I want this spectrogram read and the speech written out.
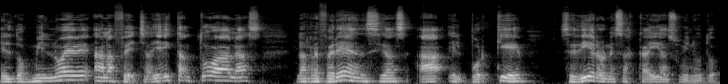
el 2009 a la fecha. Y ahí están todas las las referencias a el por qué se dieron esas caídas en su minuto.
